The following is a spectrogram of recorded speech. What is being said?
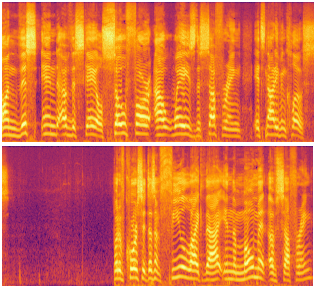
on this end of the scale so far outweighs the suffering, it's not even close. But of course, it doesn't feel like that in the moment of suffering.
